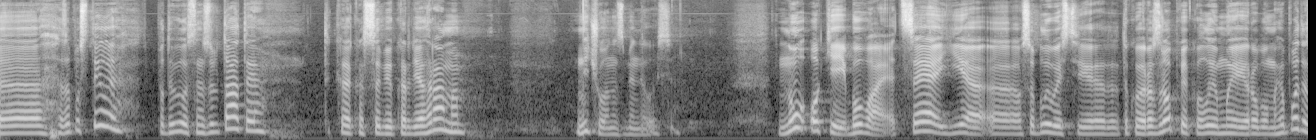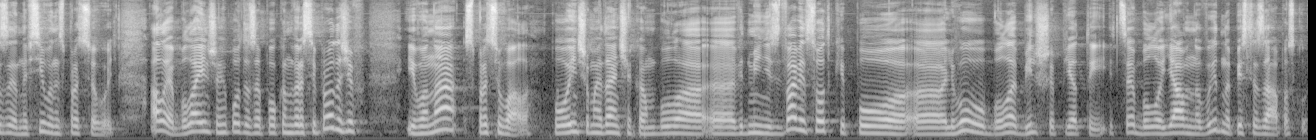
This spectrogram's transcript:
Е, Запустили, подивилися результати, така собі кардіограма. Нічого не змінилося. Ну, окей, буває. Це є е, особливості такої розробки, коли ми робимо гіпотези, не всі вони спрацьовують. Але була інша гіпотеза по конверсії продажів, і вона спрацювала. По іншим майданчикам була е, відмінність 2%, по е, Львову була більше 5%. І це було явно видно після запуску.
